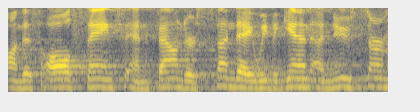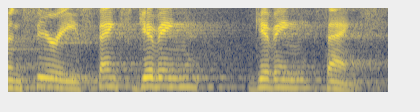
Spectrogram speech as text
On this All Saints and Founders Sunday, we begin a new sermon series, Thanksgiving, Giving Thanks.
